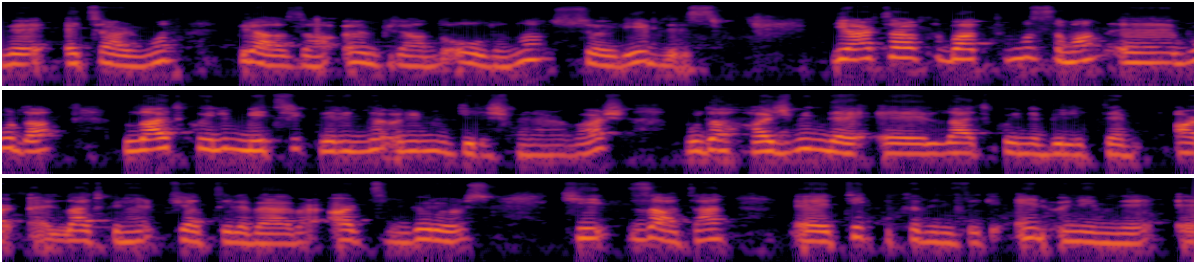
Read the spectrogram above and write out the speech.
ve Ethereum'un biraz daha ön planda olduğunu söyleyebiliriz. Diğer tarafta baktığımız zaman e, burada Litecoin'in metriklerinde önemli gelişmeler var. Burada hacmin de e, Litecoin ile birlikte e, Litecoin fiyatıyla beraber arttığını görüyoruz ki zaten e, teknik analizdeki en önemli e,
